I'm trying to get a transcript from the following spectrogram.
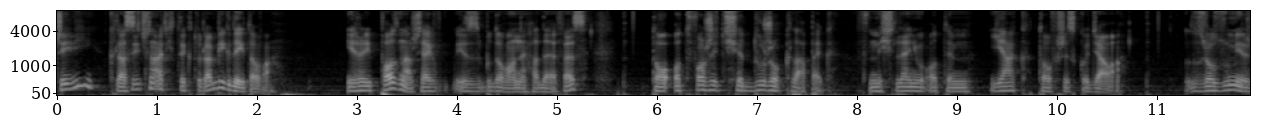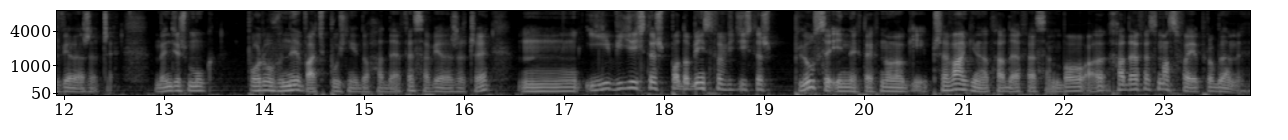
czyli klasyczna architektura big dataowa. Jeżeli poznasz, jak jest zbudowany HDFS, to otworzy ci się dużo klapek w myśleniu o tym, jak to wszystko działa. Zrozumiesz wiele rzeczy. Będziesz mógł porównywać później do HDFS-a wiele rzeczy mm, i widzieć też podobieństwa, widzieć też plusy innych technologii, przewagi nad HDFS-em, bo HDFS ma swoje problemy.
